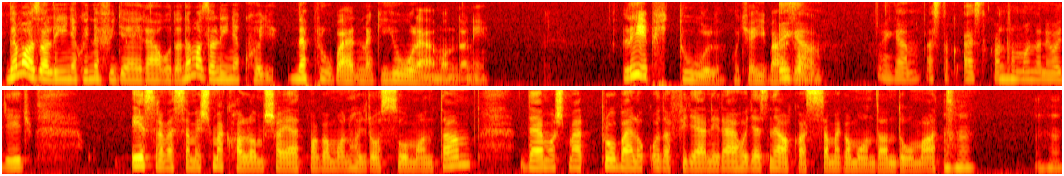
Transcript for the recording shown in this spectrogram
Nem az a lényeg, hogy ne figyelj rá oda, nem az a lényeg, hogy ne próbáld meg jól elmondani. Lépj túl, hogyha hibázol. Igen, igen ezt, ezt akartam uh-huh. mondani, hogy így észreveszem és meghallom saját magamon, hogy rosszul mondtam, de most már próbálok odafigyelni rá, hogy ez ne akassza meg a mondandómat. Uh-huh. Uh-huh.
